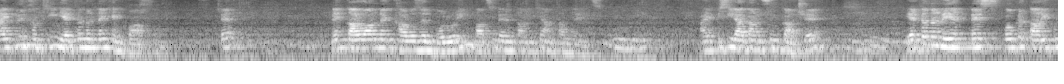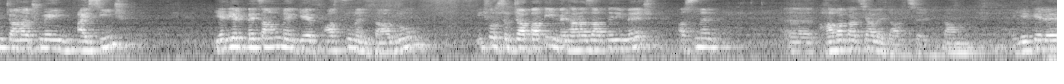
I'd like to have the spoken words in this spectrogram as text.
այդ նույն խնդրին երբեմն մենք ենք բախվում, չէ՞։ Մենք կարողանում ենք քարոզել բոլորին, բացի մեր ընտանիքի անդամներից։ Այդպես իրականություն կա, չէ՞։ Երբեմն մեզ փոքր տարիքում ճանաչում էին այսինչ, եւ երբ մեծանում ենք եւ Աստծուն ենք դառնում, ինչ որ շրջապատի մեր հարազատների մեջ ասում են հավատացյալ է դարձել կամ եկել է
